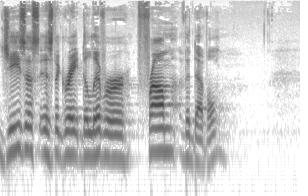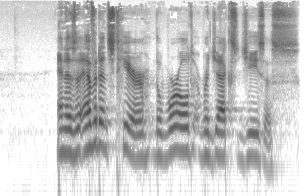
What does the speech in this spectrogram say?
Jesus is the great deliverer from the devil. And as evidenced here, the world rejects Jesus.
